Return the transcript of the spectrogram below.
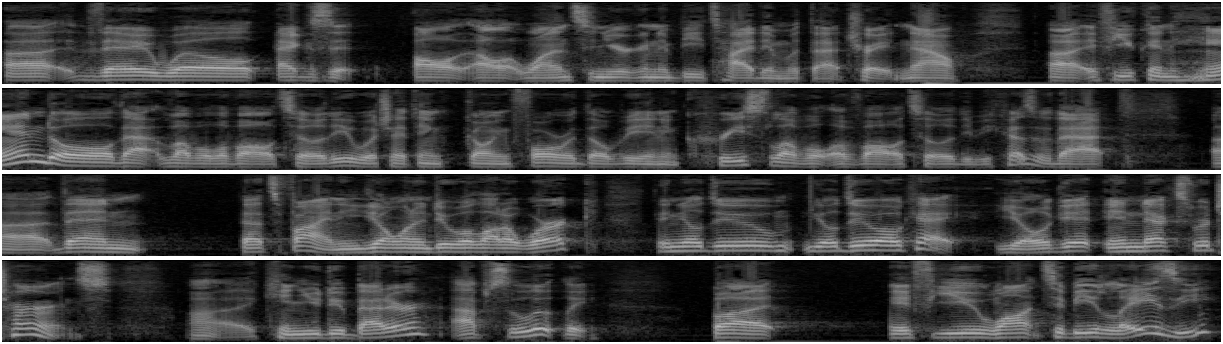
uh, they will exit all, all at once, and you're going to be tied in with that trade. Now, uh, if you can handle that level of volatility, which I think going forward there'll be an increased level of volatility because of that, uh, then that's fine. You don't want to do a lot of work, then you'll do you'll do okay. You'll get index returns. Uh, can you do better? Absolutely. But if you want to be lazy,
